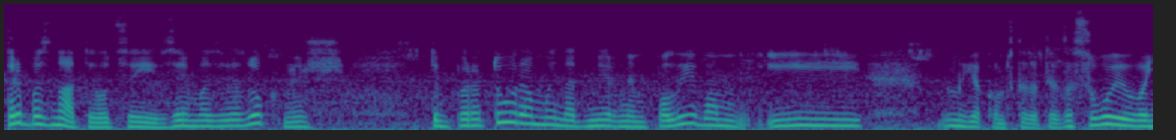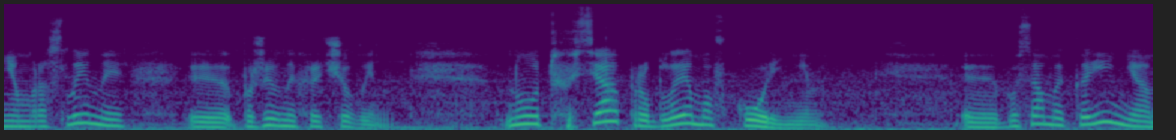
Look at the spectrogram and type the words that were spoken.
треба знати оцей взаємозв'язок між температурами, надмірним поливом і, ну, як вам сказати, засвоюванням рослини поживних речовин. Ну, от вся проблема в корінні. Бо саме коріння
